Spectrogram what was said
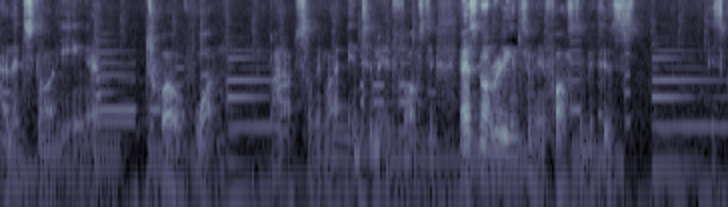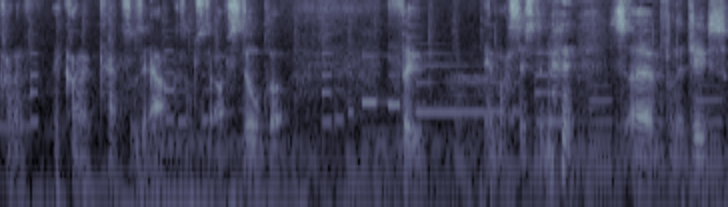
and then start eating at 12, 1, perhaps something like intermittent fasting. That's not really intermittent fasting because it's kind of it kind of cancels it out because I've still got food in my system um, from the juice.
